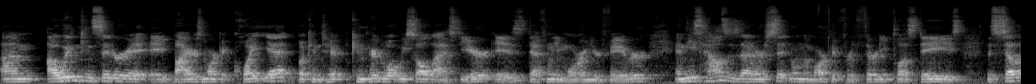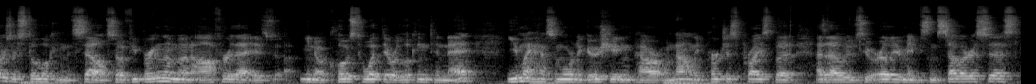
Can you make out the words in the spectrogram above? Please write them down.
um, I wouldn't consider it a buyer's market quite yet, but compared to what we saw last year, is definitely more in your favor. And these houses that are sitting on the market for 30 plus days, the sellers are still looking to sell. So if you bring them an offer that is, you know, close to what they were looking to net, you might have some more negotiating power on not only purchase price, but as I alluded to earlier, maybe some seller assist.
